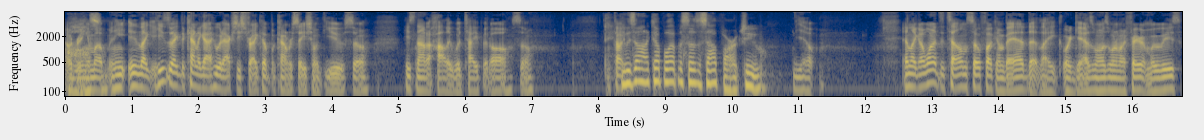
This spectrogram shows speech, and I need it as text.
I would ring him up, and he and, like he's like the kind of guy who would actually strike up a conversation with you. So he's not a Hollywood type at all. So Talk- He was on a couple episodes of South Park too. Yep. And like I wanted to tell him so fucking bad that like Orgasmo was one of my favorite movies,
